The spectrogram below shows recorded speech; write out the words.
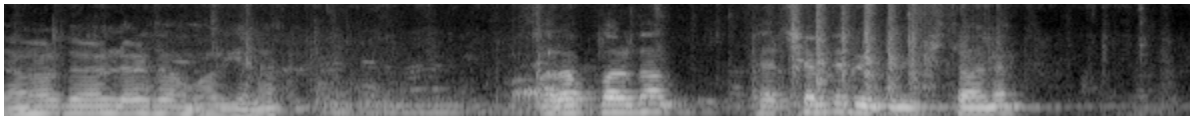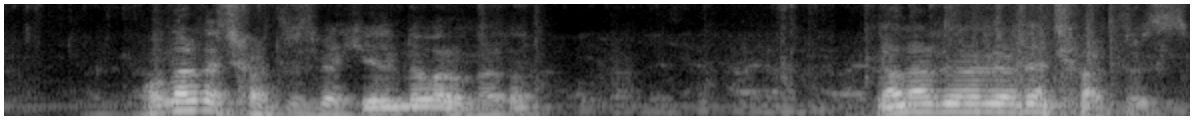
Yanar dönerlerden var gene. Araplardan perçemde büyüdü iki tane. Onları da çıkartırız belki. Elimde var onlardan. Yanar dönerlerden çıkartırız.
